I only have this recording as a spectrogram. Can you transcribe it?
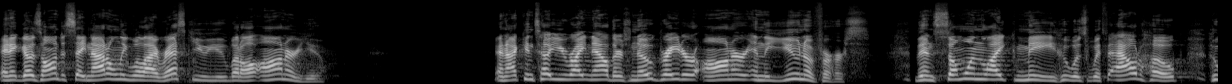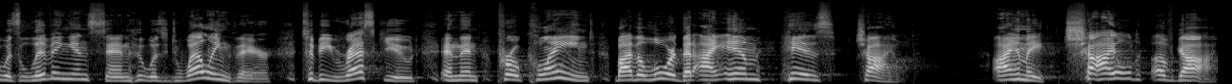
And it goes on to say, Not only will I rescue you, but I'll honor you. And I can tell you right now, there's no greater honor in the universe than someone like me who was without hope, who was living in sin, who was dwelling there, to be rescued and then proclaimed by the Lord that I am his child. I am a child of God.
